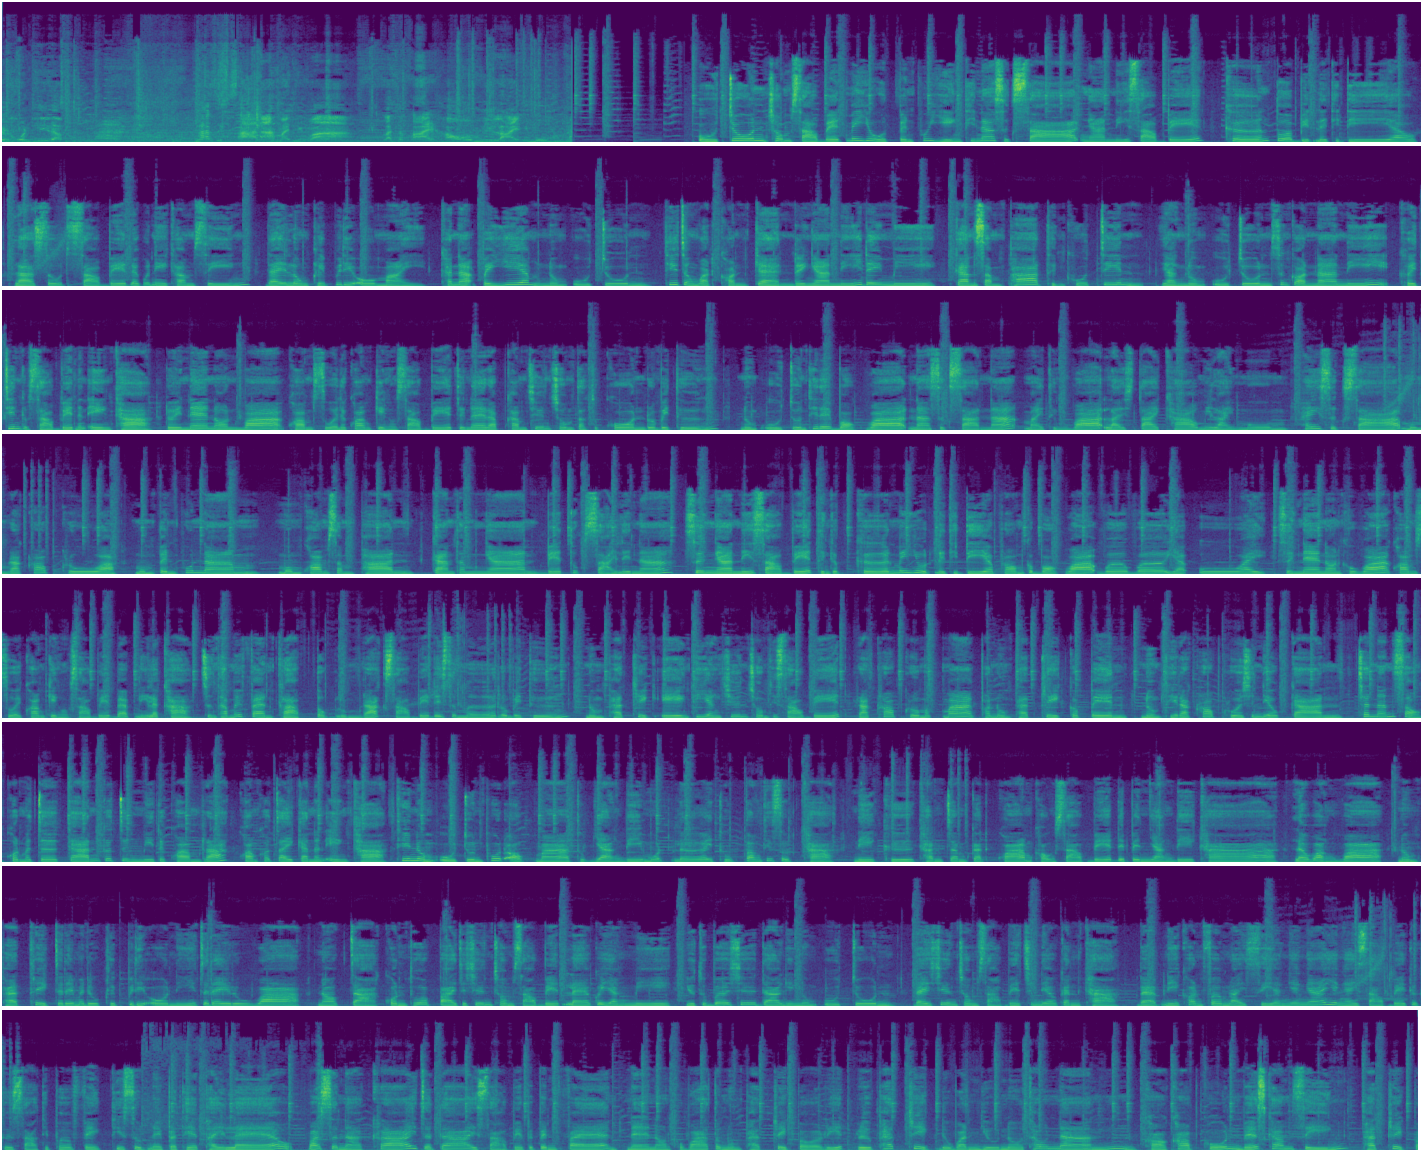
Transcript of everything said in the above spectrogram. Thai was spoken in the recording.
เป็นคนที่แบบมาน่าศึกษานะ หมายถึงว่าไลฟ์สไตล์เขามีหลายมุมให้ อู่จุนชมสาวเบสไม่หยุดเป็นผู้หญิงที่น่าศึกษา งานนี้สาวเบสเขินตัวบิดเลยทีเดียว ล่าสุดสาวเบสและวนีคำสิง ได้ลงคลิปวิดีโอใหม่ ขณะไปเยี่ยมหนุ่มอูจุน ที่จังหวัดขอนแก่นโดยงานนี้ได้มี การสัมภาษณ์ถึงคู่จิ้น อย่างหนุ่มอูจุน ซึ่งก่อนหน้านี้ เคยจิ้นกับสาวเบสนั่นเองค่ะ โดยแน่นอนว่าความสวยและความเก่งของสาวเบส จึงได้รับคำชื่นชมจากทุกคนรวมไปถึง หนุ่มอูจุนที่ได้บอกว่าน่าศึกษานะ หมายถึงว่าไลฟ์สไตล์เขามีหลายมุม ให้ศึกษามุมรักครอบครัว มุมเป็นผู้นำมุมความสัมพันธ์ การทำงานเบสทุกสายเลยนะ ซึ่งงานนี้สาวเบสถึงกับเขินไม่หยุดเลยทีเดียวพร้อมกับบอกว่าเวอร์เวอร์อย่าอวย ซึ่งแน่นอนค่ะว่าความสวยความเก่งของสาวเบสแบบนี้แหละค่ะ จึงทำให้แฟนคลับตกหลุมรักสาวเบสได้เสมอรวมไปถึงหนุ่มแพทริกเองที่ยังชื่นชมที่สาวเบสรักครอบครัวมากๆเพราะหนุ่มแพทริกก็เป็นหนุ่มที่รักครอบครัวเช่นเดียวกัน ฉะนั้นสองคนมาเจอกันก็จึงมีแต่ความรักความเข้าใจกันนั่นเองค่ะ ที่หนุ่มอูจุนพูดออกมาทุกอย่างดีหมดเลย ถูกต้องที่สุดค่ะ นี่คือคำจำกัดความของสาวเบสได้เป็นอย่างดีค่ะ และหวังว่าหนุ่มแพทริกจะได้มาดูคลิปวิดีโอนี้จะได้รู้ว่า นอกจากคนทั่วไปจะชื่นชมสาวเบสแล้วก็ยังมียูทูบเบอร์ชื่อดังอย่างหนุ่มอูจุน ได้ชื่นชมสาวเบสเช่นเดียวกันค่ะ แบบนี้คอนเฟิร์มหลายเสียงยังไงยังไงสาวเบสก็คือสาวที่เพอร์เฟกที่สุดในประเทศไทยแล้ววาสนาคล้ายจะได้สาวเบสไปเป็นแฟน แน่นอนค่ะว่าต้องหนุ่มแพทริกปวริศหรือแพทริก The One You Know เท่านั้น ขอขอบคุณเบสคำสิงแพทริกป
